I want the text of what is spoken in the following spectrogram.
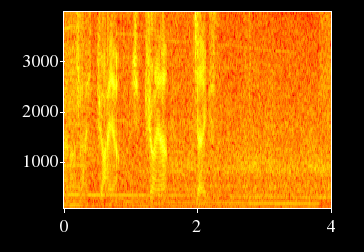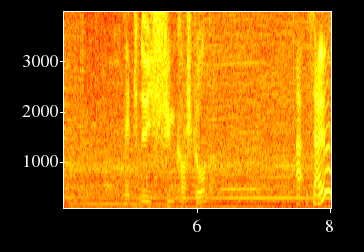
Ah non j'arrive plus à rien, j'ai plus rien. Direct. Mes pneus ils fument quand je tourne. Ah sérieux?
